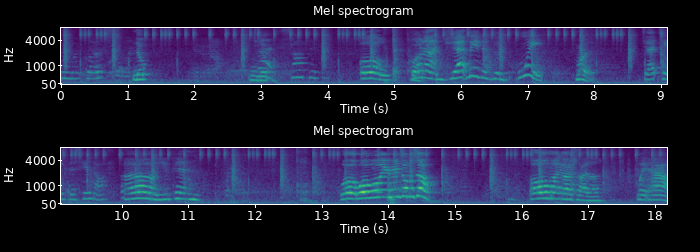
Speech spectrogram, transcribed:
Oh my. Nope. Nope. Jet, stop it. Oh, What? hold on. Jet made a good point. What? Jet, take this hand off. Oh, you can. Whoa, whoa, whoa, your hand's almost off. Oh my gosh, Lila. Wait, how?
